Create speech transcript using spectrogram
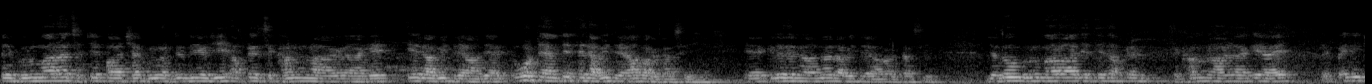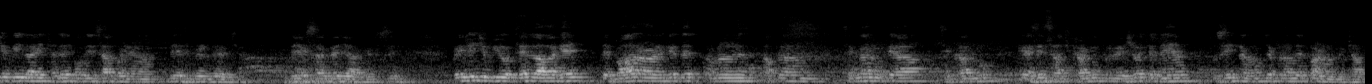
ਤੇ ਗੁਰੂ ਮਹਾਰਾਜ ਸੱਚੇ ਪਾਤਸ਼ਾਹ ਗੁਰੂ ਅਰਜਨ ਦੇਵ ਜੀ ਆਪਣੇ ਸਿੱਖਾਂ ਨੂੰ ਨਾਲ ਲਾ ਕੇ ਇਹ ਰਾਵੀ ਦਰਿਆ ਦੇ ਉਹ ਟਾਈਮ ਤੇ ਇੱਥੇ ਰਾਵੀ ਦਰਿਆ ਵਗਦਾ ਸੀ ਜੀ। ਇਹ ਕਿਲੇ ਦੇ ਨਾਲ ਨਾਲ ਰਾਵੀ ਦਰਿਆ ਵਗਦਾ ਸੀ। ਜਦੋਂ ਗੁਰੂ ਮਹਾਰਾਜ ਇੱਥੇ ਦਾ ਆਪਣੇ ਸਿੱਖਾਂ ਨੂੰ ਨਾਲ ਲੈ ਕੇ ਆਏ ਤੇ ਪਹਿਲੀ ਚੁੱਕੀ ਲਾਈ ਥੱਲੇ ਬੋਲੀ ਸਾਹਿਬ ਬਣਿਆ ਬੇਸਮੈਂਟ ਦੇ ਵਿੱਚ। ਦੇਖ ਸਕਦੇ ਜਾ ਕੇ ਤੁਸੀਂ। ਪਹਿਲੀ ਚੁੱਕੀ ਉੱਥੇ ਲਾ ਕੇ ਤੇ ਬਾਹਰ ਆਣ ਕੇ ਤੇ ਉਹਨਾਂ ਨੇ ਆਪਣਾ ਸਿੰਘਾਂ ਨੂੰ ਕਿਹਾ, ਸਿੱਖਾਂ ਨੂੰ ਕਿ ਅਸੀਂ ਸੱਚਖੰਡ ਨੂੰ ਪ੍ਰਵੇਸ਼ ਹੋ ਚੱਲੇ ਹਾਂ, ਤੁਸੀਂ ਨਾਮ ਜਪਣਾ ਦੇ ਭਾਣਾ ਮਿੱਠਾ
